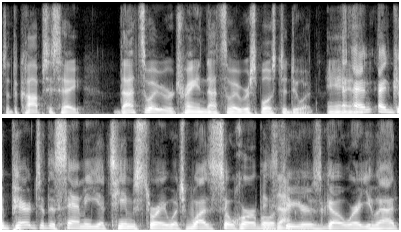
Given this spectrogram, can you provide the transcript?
To the cops, they say, that's the way we were trained. That's the way we are supposed to do it. And, and and compared to the Sammy Yatim story, which was so horrible a few years ago, where you had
